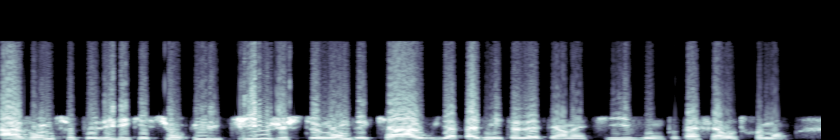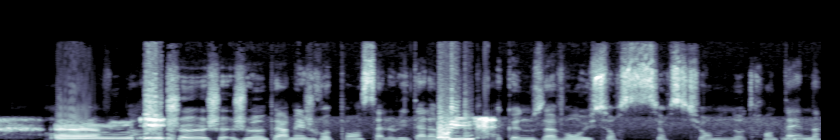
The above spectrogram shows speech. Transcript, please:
avant de se poser les questions ultimes justement des cas où il n'y a pas de méthode alternative où on peut pas faire autrement. et... je, me permets, je repense à Lolita oui. que nous avons eu sur, sur, sur notre antenne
